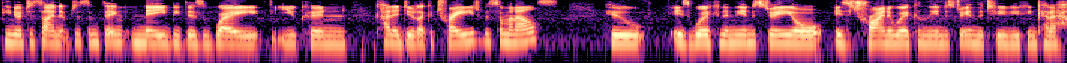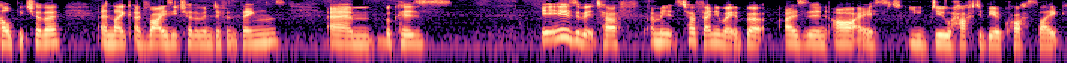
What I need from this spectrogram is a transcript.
you know, to sign up to something, maybe there's a way that you can kind of do like a trade with someone else who is working in the industry or is trying to work in the industry, and the two of you can kind of help each other and like advise each other in different things. Um, because it is a bit tough. I mean, it's tough anyway, but as an artist, you do have to be across like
